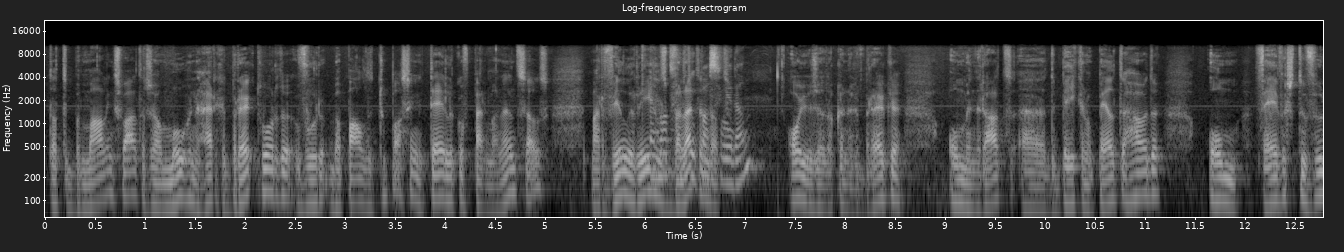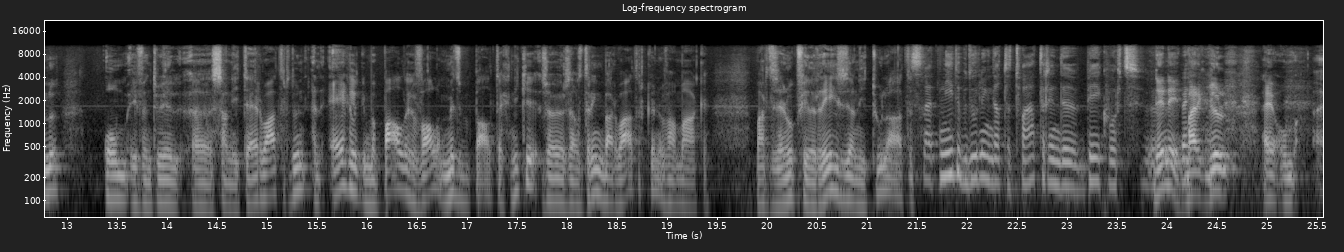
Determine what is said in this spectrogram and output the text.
dat het bemalingswater zou mogen hergebruikt worden voor bepaalde toepassingen, tijdelijk of permanent zelfs. Maar veel regels en beletten dat. dan? Oh, je zou dat kunnen gebruiken om inderdaad uh, de beken op peil te houden, om vijvers te vullen, om eventueel uh, sanitair water te doen. En eigenlijk in bepaalde gevallen, mits bepaalde technieken, zou je er zelfs drinkbaar water kunnen van maken. Maar er zijn ook veel regels die dat niet toelaten. Het is net niet de bedoeling dat het water in de beek wordt uh, Nee, nee, maar ik bedoel, hey, om, uh,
